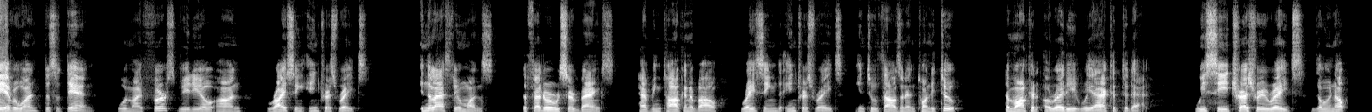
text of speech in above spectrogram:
Hey everyone, this is Dan with my first video on rising interest rates. In the last few months, the Federal Reserve Banks have been talking about raising the interest rates in 2022. The market already reacted to that. We see treasury rates going up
